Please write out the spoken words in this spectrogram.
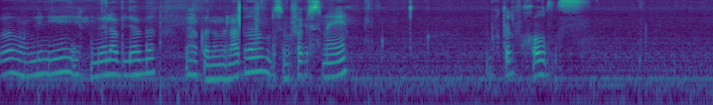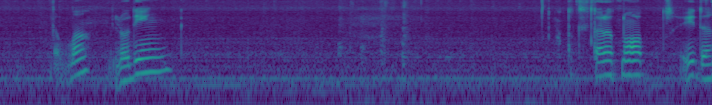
شباب عاملين إيه إحنا بنلعب لعبة إحنا كنا بنلعبها بس مش فاكر اسمها إيه. مختلفة خالص. يلا لودينج حطيت لي تلات نقط. إيه ده؟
